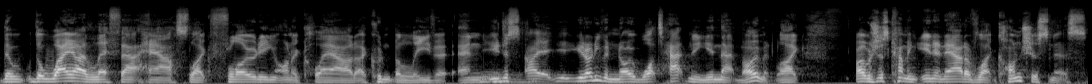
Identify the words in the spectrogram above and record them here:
the the way I left that house, like floating on a cloud, I couldn't believe it. And you just, mm. I, you don't even know what's happening in that moment. Like I was just coming in and out of like consciousness.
